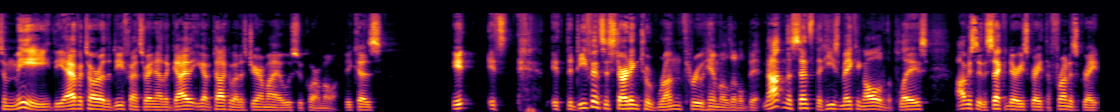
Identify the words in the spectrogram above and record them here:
to me, the avatar of the defense right now, the guy that you got to talk about is Jeremiah Owusu-Koramoah because it it's it, the defense is starting to run through him a little bit. Not in the sense that he's making all of the plays. Obviously, the secondary is great, the front is great.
